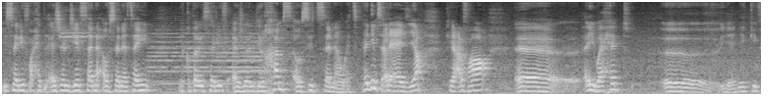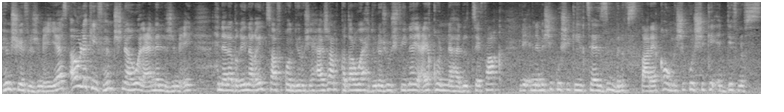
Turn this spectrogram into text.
يسالي في واحد الأجل ديال سنة أو سنتين. يقدر يسالي في أجل ديال خمس أو ست سنوات. هذه مساله عاديه كيعرفها آه اي واحد آه يعني كيفهم شوية في الجمعيات أو لا كيفهم شنو هو العمل الجمعي. حنا لا بغينا غير نتفقوا نديروا شي حاجة نقدر واحد ولا جوج فينا يعيقوا لنا هذا الاتفاق لأن ماشي كلشي كيلتزم بنفس الطريقة وماشي كلشي كيأدي في نفس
